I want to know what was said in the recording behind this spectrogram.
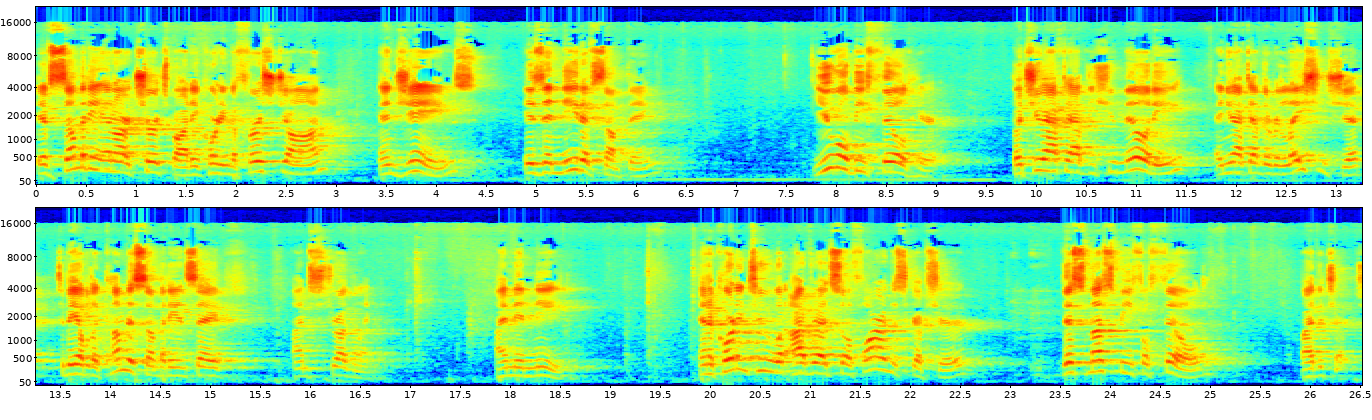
If somebody in our church body, according to 1 John and James, is in need of something, you will be filled here. But you have to have the humility and you have to have the relationship to be able to come to somebody and say, I'm struggling. I'm in need. And according to what I've read so far in the scripture, this must be fulfilled by the church.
